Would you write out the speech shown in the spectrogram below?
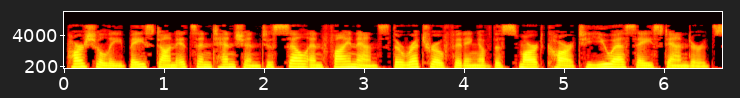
partially based on its intention to sell and finance the retrofitting of the smart car to USA standards.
